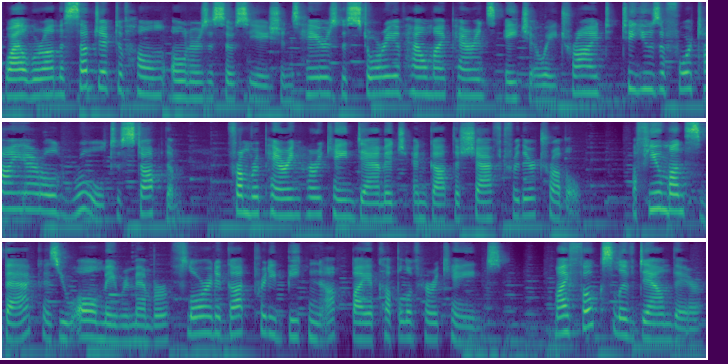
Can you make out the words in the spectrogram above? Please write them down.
While we're on the subject of home owners associations, here's the story of how my parents' HOA tried to use a 40-year-old rule to stop them from repairing hurricane damage and got the shaft for their trouble. A few months back, as you all may remember, Florida got pretty beaten up by a couple of hurricanes. My folks live down there,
